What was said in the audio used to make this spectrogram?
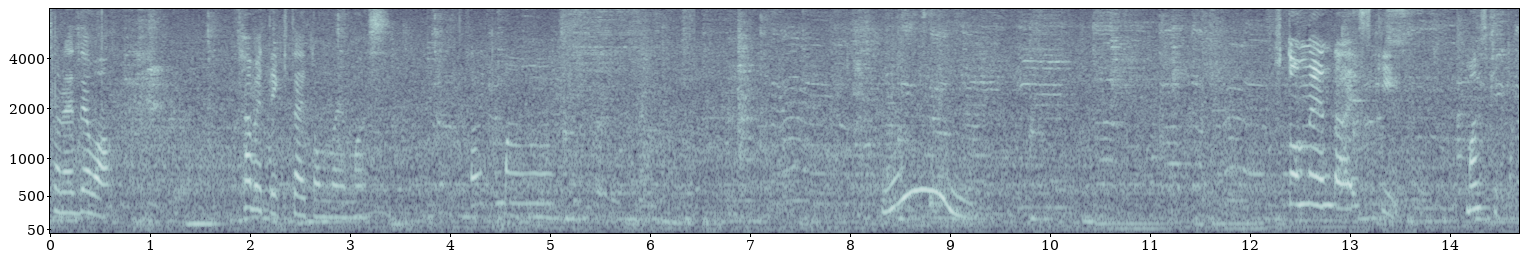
それでは食べていきたいと思いますいただきますうん太麺大好きマスケット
